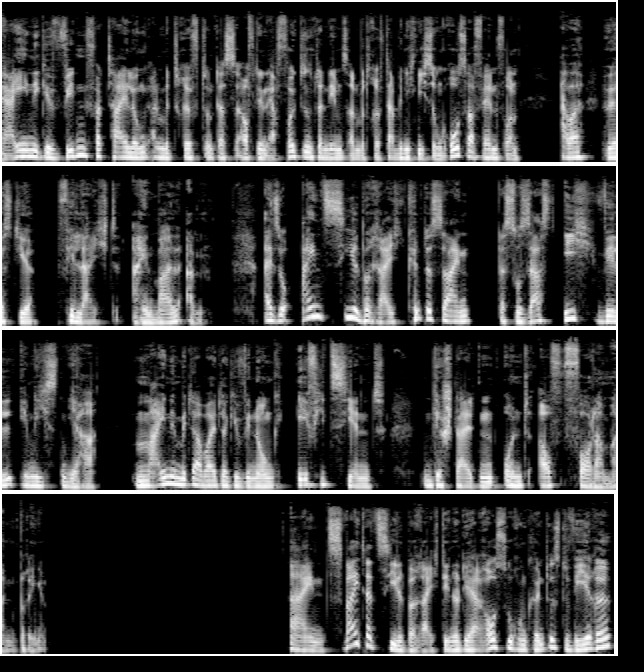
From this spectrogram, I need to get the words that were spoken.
reine Gewinnverteilung anbetrifft und das auf den Erfolg des Unternehmens anbetrifft, da bin ich nicht so ein großer Fan von, aber hörst dir vielleicht einmal an. Also ein Zielbereich könnte es sein, dass du sagst, ich will im nächsten Jahr meine Mitarbeitergewinnung effizient gestalten und auf Vordermann bringen. Ein zweiter Zielbereich, den du dir heraussuchen könntest, wäre,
